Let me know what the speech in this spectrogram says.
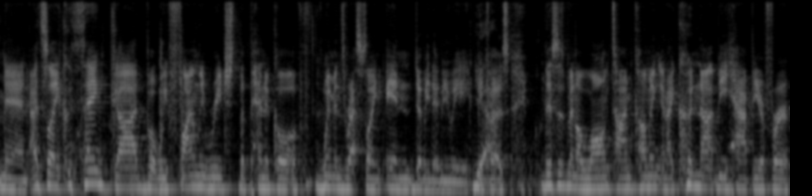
man, it's like thank God, but we finally reached the pinnacle of women's wrestling in WWE Yeah. because this has been a long time coming, and I could not be happier for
